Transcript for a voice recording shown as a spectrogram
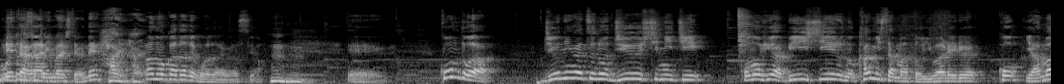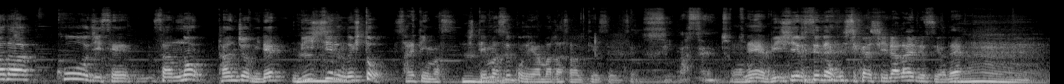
ネタがありましたよね。はいはい。あの方でございますよ、うんうん。えー今度は12月の17日この日は BCL の神様と言われる故山田浩二せさんの誕生日で BCL の日とされています、知っています？この山田さんっていう先生。すいません。ちょっと。ね、BCL 世代の人が知らないですよね、うん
